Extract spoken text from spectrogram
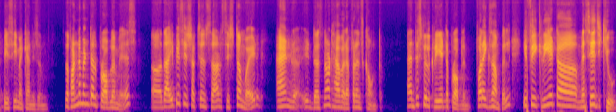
IPC mechanism. The fundamental problem is uh, the IPC structures are system wide and it does not have a reference count and this will create a problem. For example, if we create a message queue,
